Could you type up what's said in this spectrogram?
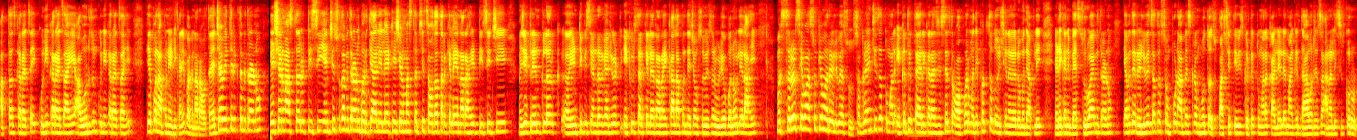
आत्ताच करायचा आहे कुणी करायचा आहे आवर्जून कुणी करायचं आहे ते पण आपण या ठिकाणी बघणार आहोत. याच्या व्यतिरिक्त मित्रांनो ठेशन मास्तर टी सी यांची सुद्धा मित्रांनो भरती आलेली आहे. ठेशन मास्टरची चौदा तारखेला येणार आहे. टी सी सीची म्हणजे train clerk N T P C under graduate एकवीस तारखेला येणार आहे. काल आपण त्याच्यावर सविस्तर व्हिडिओ बनवलेला आहे. मग सरळ सेवा असो किंवा रेल्वे असो सगळ्यांची जर तुम्हाला एकत्रित तयारी करायची असेल तर ऑफरमध्ये फक्त दोनशे नव्याण्णवमध्ये आपली या ठिकाणी बॅच सुरू आहे मित्रांनो. यामध्ये रेल्वेचा तर संपूर्ण अभ्यासक्रम होतोच. पाचशे तेवीस घटक तुम्हाला काढलेले मागील दहा वर्षाचा अनालिसिस करून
